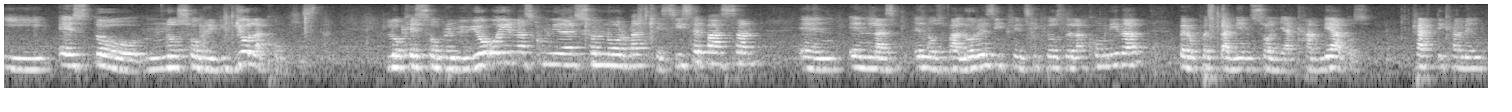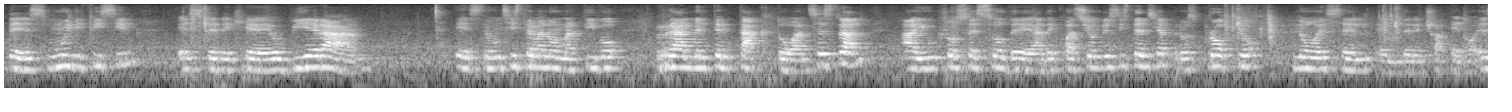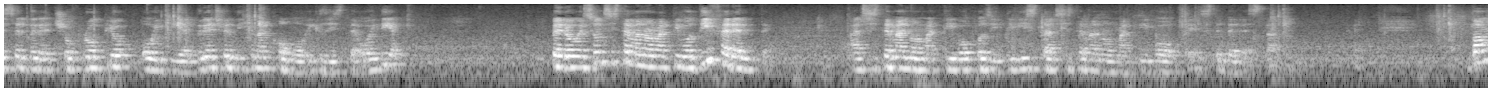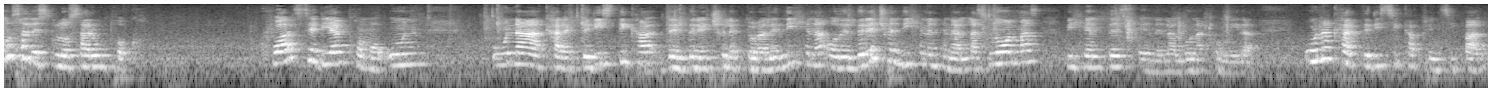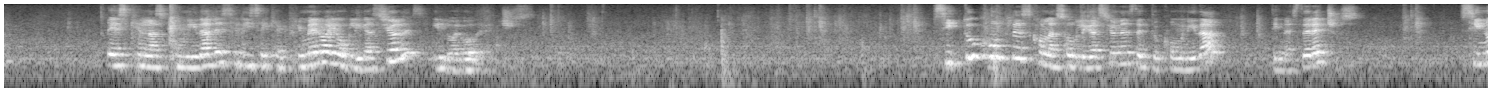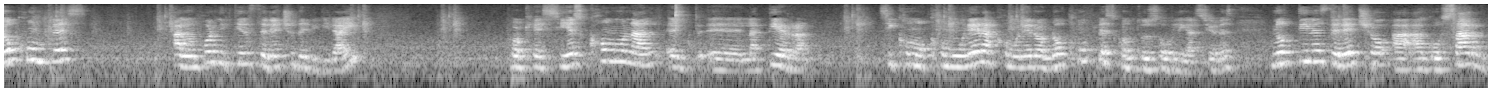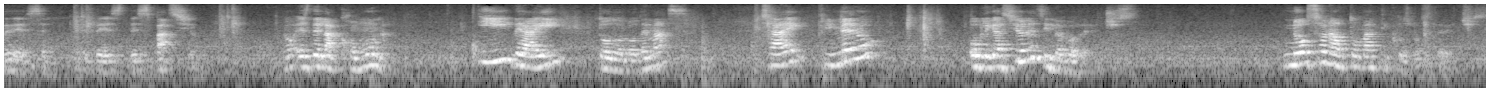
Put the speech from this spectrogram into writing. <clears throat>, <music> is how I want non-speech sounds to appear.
y esto no sobrevivió la conquista. Lo que sobrevivió hoy en las comunidades son normas que sí se pasan en, en, las, en los valores y principios de la comunidad, pero pues también son ya cambiados. Prácticamente es muy difícil este, de que hubiera este, un sistema normativo realmente intacto, ancestral, hay un proceso de adecuación-resistencia, pero es propio, no es el, el, derecho ajeno, es el derecho propio hoy día, el derecho indígena como existe hoy día. Pero es un sistema normativo diferente al sistema normativo positivista, al sistema normativo este, del Estado. Vamos a desglosar un poco. ¿Cuál sería como un una característica del derecho electoral indígena o del derecho indígena en general, las normas vigentes en, alguna comunidad. Una característica principal es que en las comunidades se dice que primero hay obligaciones y luego derechos. Si tú cumples con las obligaciones de tu comunidad, tienes derechos. Si no cumples, a lo mejor ni tienes derecho de vivir ahí, porque si es comunal eh, la tierra, si como comunera, comunero no cumples con tus obligaciones, no tienes derecho a, gozar de ese, de este espacio. ¿no? Es de la comuna. Y de ahí todo lo demás. O sea, hay primero obligaciones y luego derechos. No son automáticos los derechos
